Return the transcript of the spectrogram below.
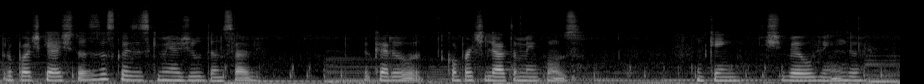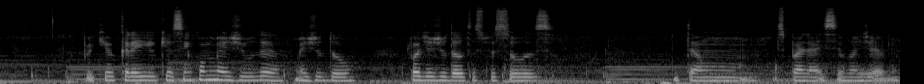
pro podcast, todas as coisas que me ajudam, sabe? Eu quero compartilhar também com os. com quem estiver ouvindo. Porque eu creio que assim como me ajuda, me ajudou, pode ajudar outras pessoas. Então, espalhar esse evangelho.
